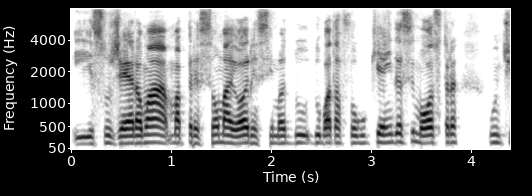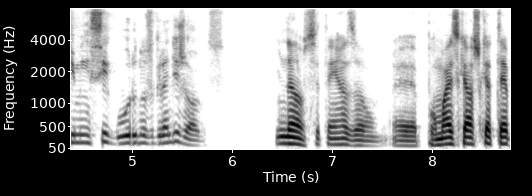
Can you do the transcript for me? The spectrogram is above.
e isso gera uma, uma pressão maior em cima do, do Botafogo, que ainda se mostra um time inseguro nos grandes jogos. Não, você tem razão. É, por mais que eu acho que até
